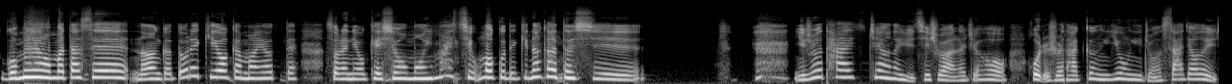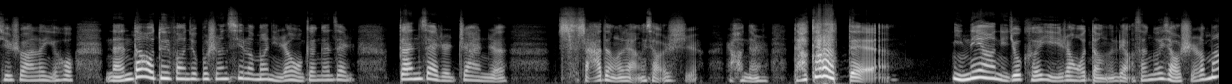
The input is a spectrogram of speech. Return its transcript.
ごめんお待たせ、なんかどれ着ようか迷って、それにお化粧もいまいちうまくできなかったし。你说他这样的语气说完了之后，或者说他更用一种撒娇的语气说完了以后，难道对方就不生气了吗？你让我干干在干在这站着，傻等了两个小时。 然后男生，だからって，你那样你就可以让我等两三个小时了吗？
